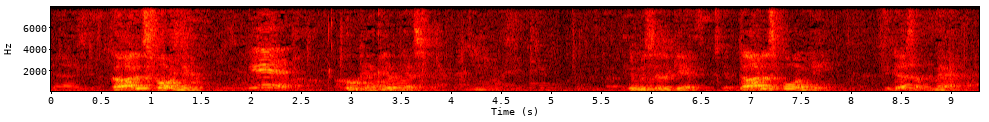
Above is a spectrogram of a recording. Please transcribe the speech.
God is. God is for me. Yes. Who can be against me? Let me say it again. If God is for me, it doesn't matter.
